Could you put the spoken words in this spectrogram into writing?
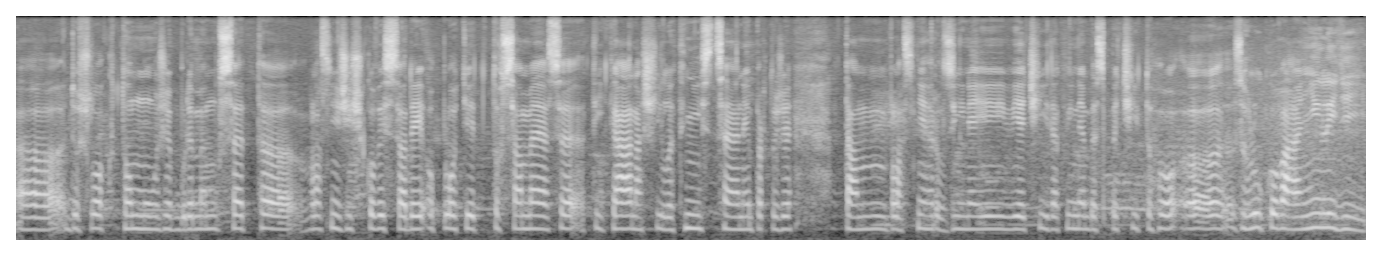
Eh, došlo k tomu, že budeme muset eh, vlastně Žižkovy sady oplotit. To samé se týká naší letní scény, protože tam vlastně hrozí největší takový nebezpečí toho eh, zhlukování lidí.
